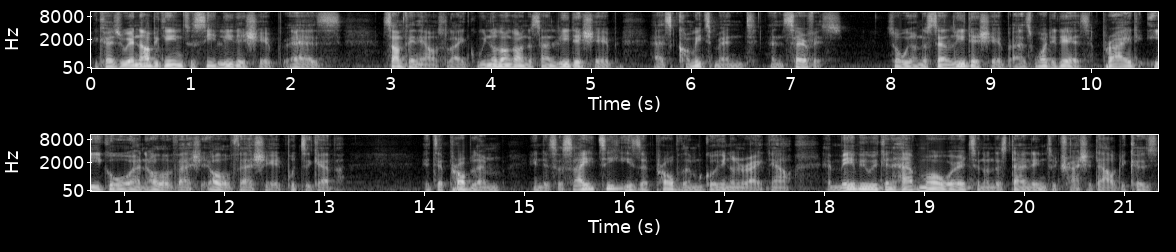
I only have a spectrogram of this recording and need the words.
because we are now beginning to see leadership as something else. Like we no longer understand leadership as commitment and service. So we understand leadership as what it is: pride, ego, and all of that, all of that shit put together. It's a problem in the society is a problem going on right now. And maybe we can have more words and understanding to trash it out because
